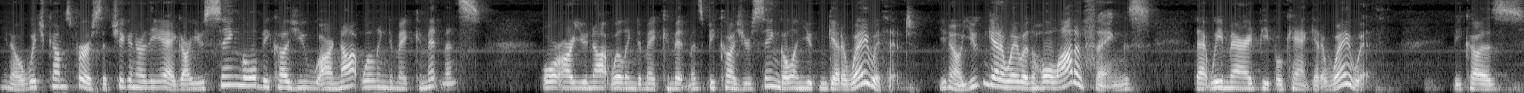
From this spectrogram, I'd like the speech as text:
you know, which comes first, the chicken or the egg? Are you single because you are not willing to make commitments? Or are you not willing to make commitments because you're single and you can get away with it? You know, you can get away with a whole lot of things that we married people can't get away with because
